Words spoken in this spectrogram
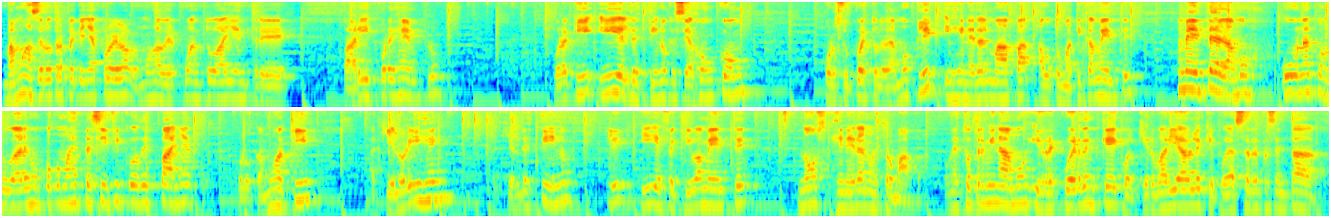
Vamos a hacer otra pequeña prueba, vamos a ver cuánto hay entre París, por ejemplo, por aquí, y el destino que sea Hong Kong. Por supuesto, le damos clic y genera el mapa automáticamente. Realmente hagamos una con lugares un poco más específicos de España. Colocamos aquí, aquí el origen, aquí el destino, clic y efectivamente nos genera nuestro mapa. Con esto terminamos y recuerden que cualquier variable que pueda ser representada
